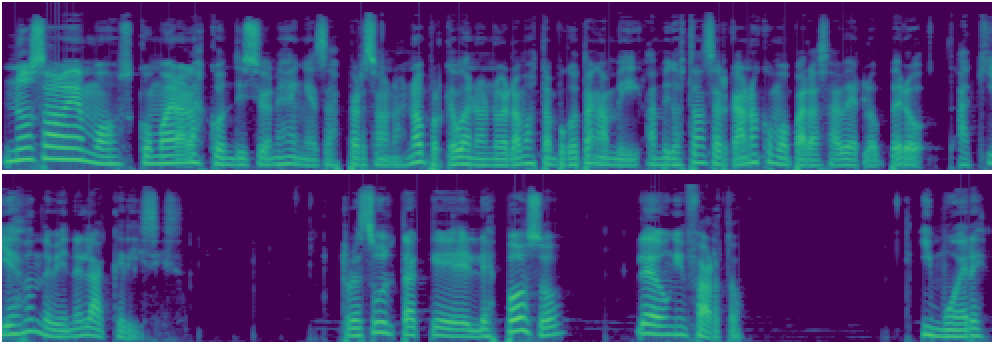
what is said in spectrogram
No sabemos cómo eran las condiciones en esas personas, ¿no? Porque, bueno, no éramos tampoco tan amigos tan cercanos como para saberlo, pero aquí es donde viene la crisis. Resulta que el esposo le da un infarto y muere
